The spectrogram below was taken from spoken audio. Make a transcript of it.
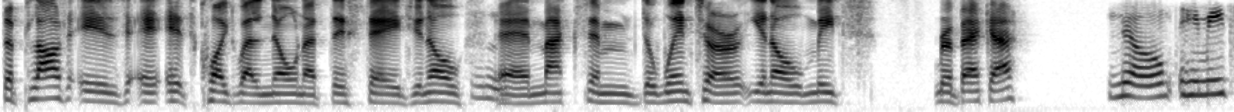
the plot is it's quite well known at this stage. You know, mm-hmm. uh, Maxim de Winter, you know, meets Rebecca no, he meets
